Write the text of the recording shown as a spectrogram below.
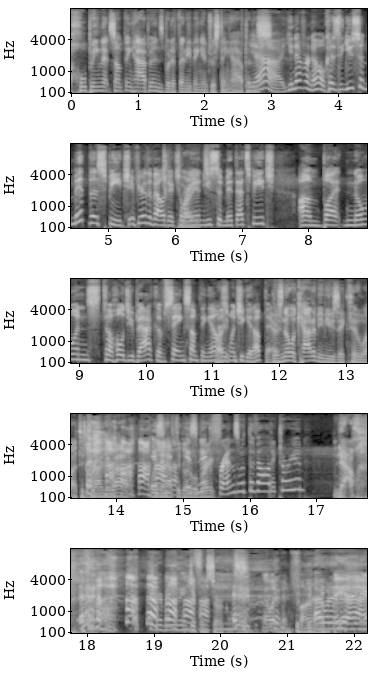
hoping that something happens, but if anything interesting happens, Yeah, you never know because you submit the speech. If you're the valedictorian, Right. you submit that speech, um, but no one's to hold you back of saying something else Right. once you get up there. There's no Academy music to uh, to drown you out when they have to go Is to a Nick break. friends with the valedictorian? No, Or different circles. that would have been fun. I would've- Yeah, I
